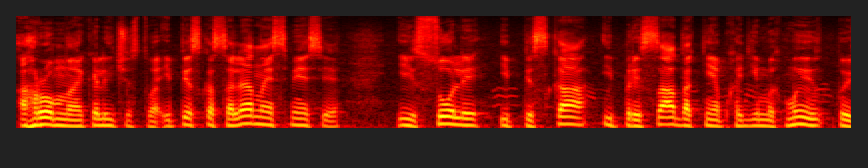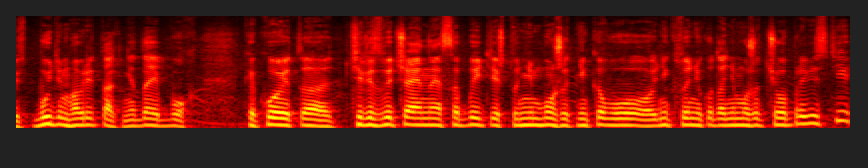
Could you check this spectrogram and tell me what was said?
огромное количество и песко-соляной смеси, и соли, и песка, и присадок необходимых. Мы, то есть, будем говорить так, не дай бог, какое-то чрезвычайное событие, что не может никого, никто никуда не может чего привезти.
